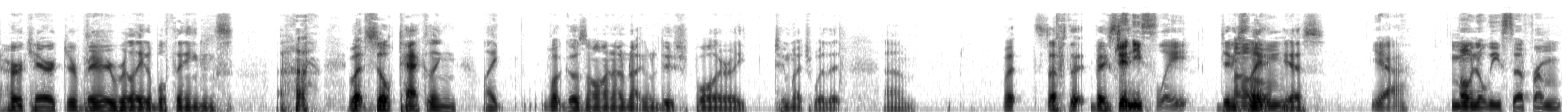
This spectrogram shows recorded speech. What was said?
her character very relatable things, but still tackling like what goes on. I'm not going to do spoilery too much with it, um, but stuff that basically Jenny Slate. Jenny Slate. um, yes. Yeah. Mona Lisa from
